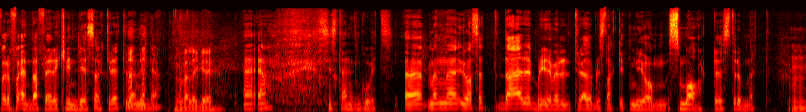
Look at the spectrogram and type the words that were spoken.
For å få enda flere kvinnelige søkere til den linja. Veldig gøy. Uh, ja, syns det er en god vits. Uh, men uansett, der blir det vel, tror jeg det blir snakket mye om smarte strømnett. Mm.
